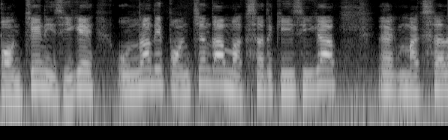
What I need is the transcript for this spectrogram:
ਪਹੁੰਚੇ ਨਹੀਂ ਸੀਗੇ। ਉਹਨਾਂ ਦੇ ਪਹੁੰਚਣ ਦਾ ਮਕਸਦ ਕੀ ਸੀਗਾ? ਮਕਸਦ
